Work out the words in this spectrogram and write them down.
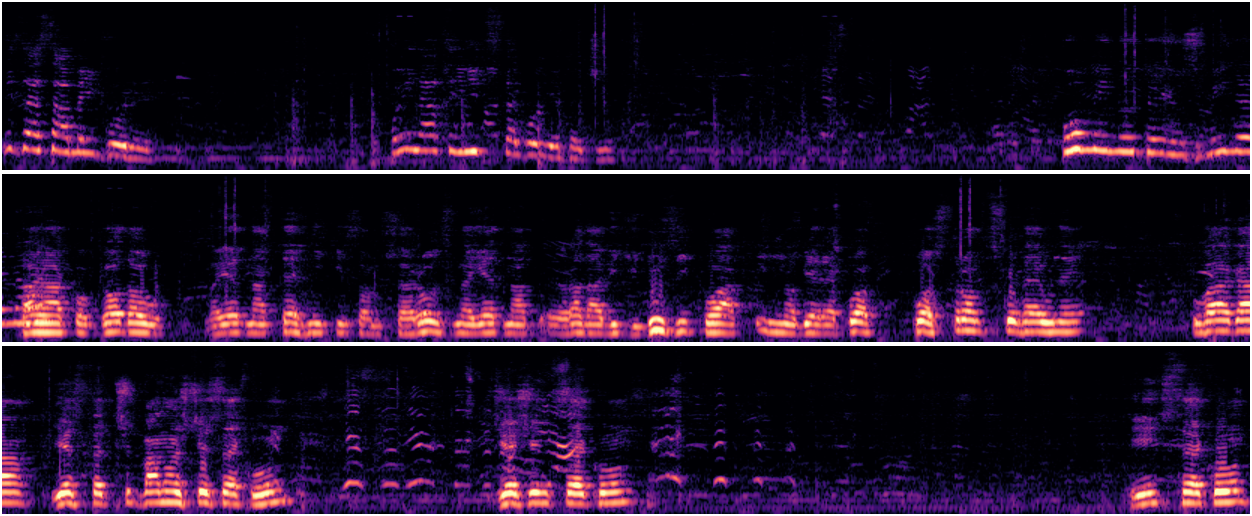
i ze samej góry. Bo inaczej nic z tego nie będzie. Pół minuty już minęło. Tak jako godą, no jednak techniki są przeróżne. Jedna rada widzi duży kład, inna bierze po, po strączku wełny. Uwaga, jest te 3 12 sekund, 10 sekund, 5 sekund,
